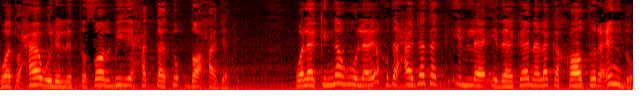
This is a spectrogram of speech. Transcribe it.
وتحاول الاتصال به حتى تقضى حاجتك ولكنه لا يقضي حاجتك إلا إذا كان لك خاطر عنده.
